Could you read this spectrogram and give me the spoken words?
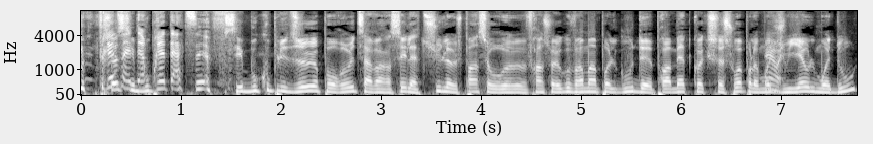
très interprétatif. C'est beaucoup plus dur pour eux de s'avancer là-dessus. Là. Je pense euh, François Legault vraiment pas le goût de promettre quoi que ce soit pour le mois ben de juillet ou le mois d'août.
